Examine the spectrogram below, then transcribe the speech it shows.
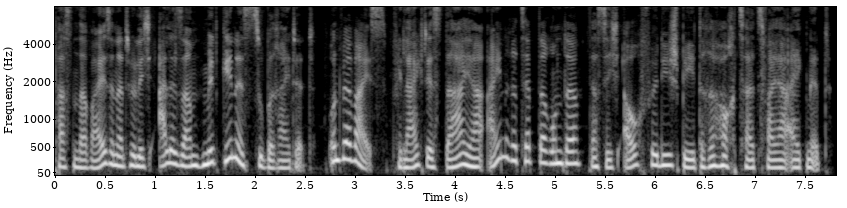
Passenderweise natürlich allesamt mit Guinness zubereitet. Und wer weiß, vielleicht ist da ja ein Rezept darunter, das sich auch für die spätere Hochzeitsfeier eignet.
